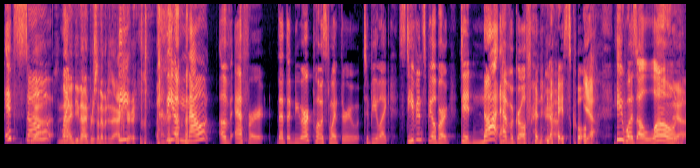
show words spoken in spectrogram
It's so ninety nine percent of it is accurate. the amount of effort that the New York Post went through to be like Steven Spielberg did not have a girlfriend in Yeah. high school. Yeah. He was alone. yeah.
